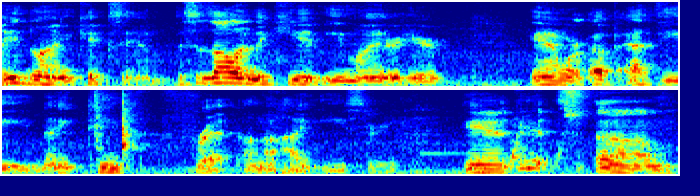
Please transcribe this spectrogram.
Lead line kicks in, this is all in the key of E minor here, and we're up at the 19th fret on the high E string. And it's, um,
